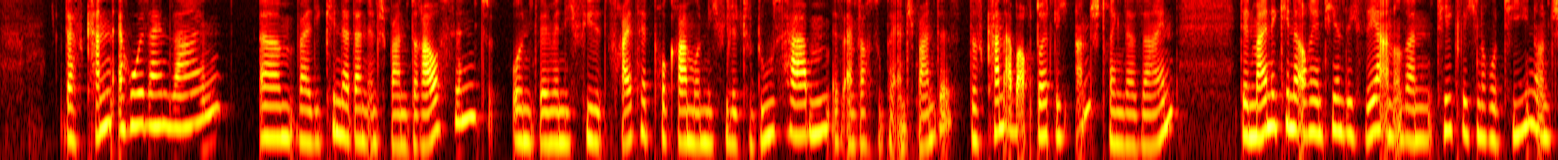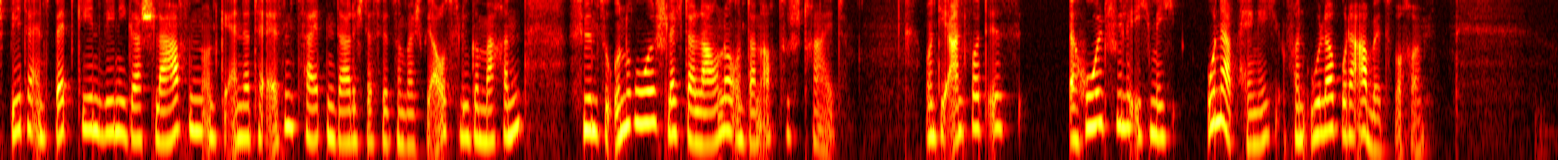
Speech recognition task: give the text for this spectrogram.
Das kann Erholsein sein, ähm, weil die Kinder dann entspannt drauf sind und wenn wir nicht viel Freizeitprogramm und nicht viele To-Dos haben, es einfach super entspannt ist. Das kann aber auch deutlich anstrengender sein, denn meine Kinder orientieren sich sehr an unseren täglichen Routinen und später ins Bett gehen, weniger schlafen und geänderte Essenszeiten, dadurch, dass wir zum Beispiel Ausflüge machen, führen zu Unruhe, schlechter Laune und dann auch zu Streit. Und die Antwort ist, erholt fühle ich mich unabhängig von Urlaub oder Arbeitswoche.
